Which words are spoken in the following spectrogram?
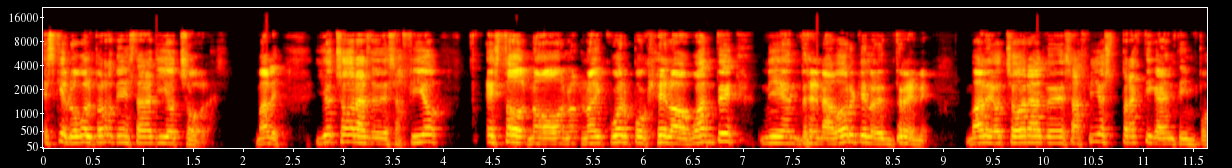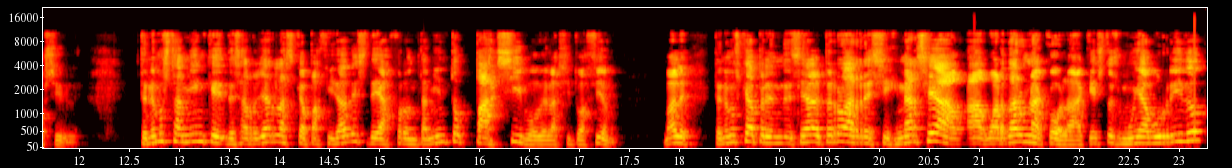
es que luego el perro tiene que estar allí ocho horas. ¿Vale? Y ocho horas de desafío, esto no, no, no hay cuerpo que lo aguante, ni entrenador que lo entrene. ¿Vale? Ocho horas de desafío es prácticamente imposible tenemos también que desarrollar las capacidades de afrontamiento pasivo de la situación. ¿Vale? Tenemos que aprender al perro a resignarse a, guardar una cola, a que esto es muy aburrido,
